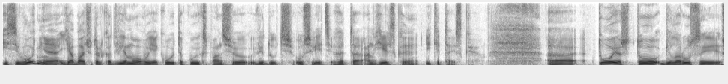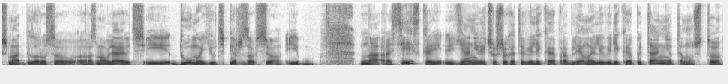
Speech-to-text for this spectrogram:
І сегодня я бачу только две мовы якую такую экспансію ведуць у свеце. Гэта ангельская і кітайская тое что беларусы шмат беларусаў размаўляюць і думаюць перш за ўсё і на расійскай я не лічу что гэта вялікая праблема или вялікае пытанне тому что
